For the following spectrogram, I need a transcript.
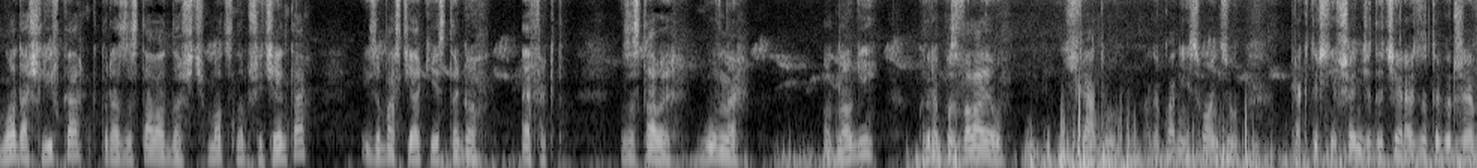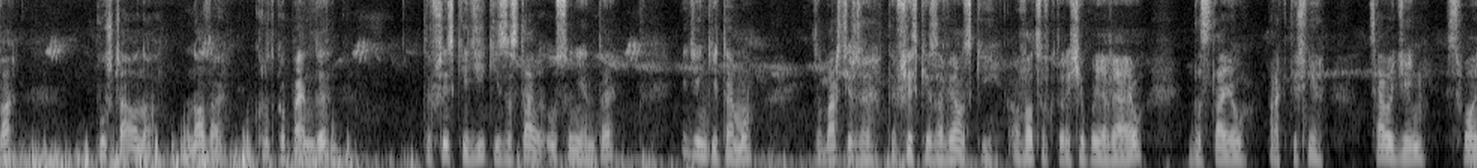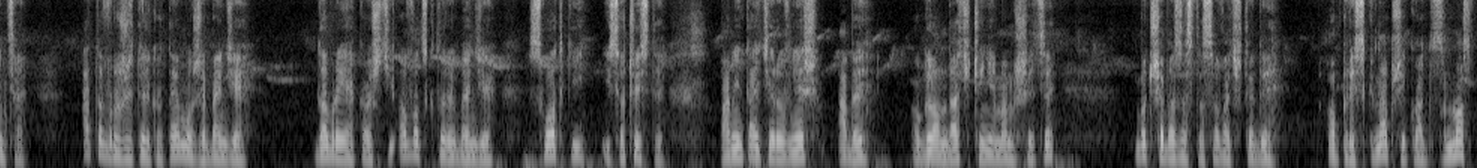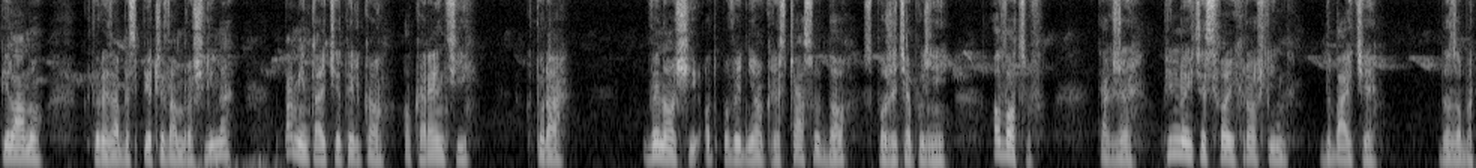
młoda śliwka, która została dość mocno przycięta i zobaczcie jaki jest tego efekt. Zostały główne odnogi, które pozwalają światłu, a dokładniej słońcu praktycznie wszędzie docierać do tego drzewa. Puszcza ono nowe krótkopędy. Te wszystkie dziki zostały usunięte i dzięki temu zobaczcie, że te wszystkie zawiązki owoców, które się pojawiają, dostają praktycznie cały dzień słońce. A to wróży tylko temu, że będzie dobrej jakości owoc, który będzie słodki i soczysty. Pamiętajcie również, aby oglądać, czy nie ma mszycy, bo trzeba zastosować wtedy oprysk, na przykład z mospilanu, który zabezpieczy Wam roślinę. Pamiętajcie tylko o karencji, która wynosi odpowiedni okres czasu do spożycia później owoców. Także pilnujcie swoich roślin, dbajcie. Do zobaczenia.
